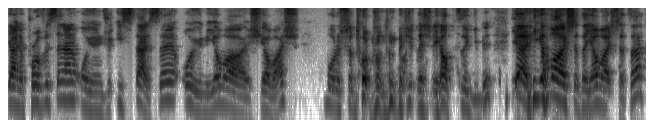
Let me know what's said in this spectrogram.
Yani profesyonel oyuncu isterse oyunu yavaş yavaş Borussia Dortmund'un Beşiktaş'a yaptığı gibi yani yavaşlata yavaşlata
